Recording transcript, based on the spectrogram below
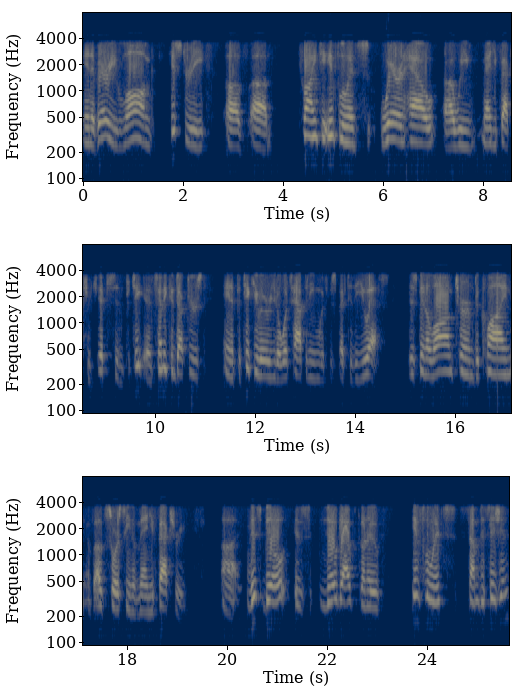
in a very long history of uh, trying to influence where and how uh, we manufacture chips and, and semiconductors, and in particular, you know, what's happening with respect to the U.S. There's been a long-term decline of outsourcing of manufacturing. Uh, this bill is no doubt going to influence some decisions.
